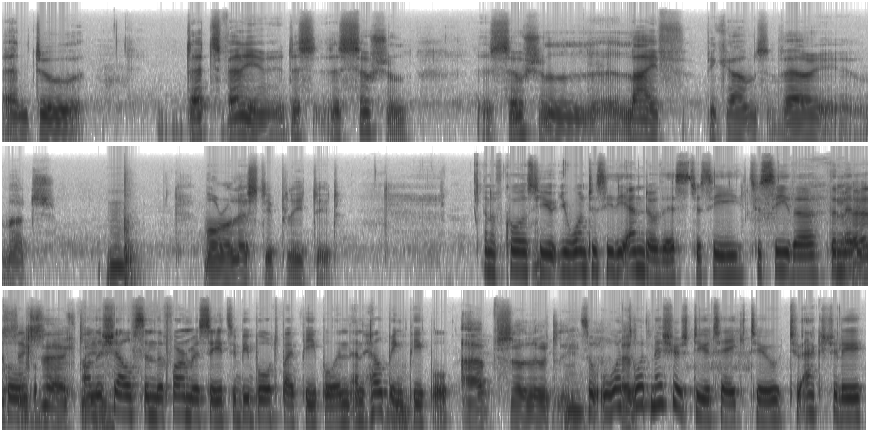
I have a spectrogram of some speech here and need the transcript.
and to that's very this the social social life becomes very much mm. more or less depleted and of course, you, you want to see the end of this, to see to see the, the medical exactly. on the shelves in the pharmacy to be bought by people and, and helping mm. people. Absolutely. So what, and what measures do you take to, to actually,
